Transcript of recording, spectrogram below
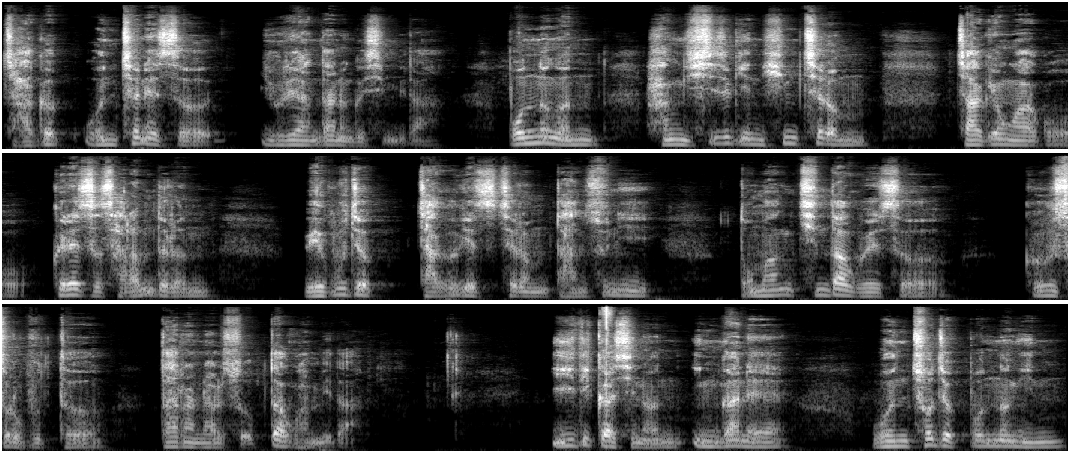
자극 원천에서 유래한다는 것입니다. 본능은 항시적인 힘처럼 작용하고 그래서 사람들은 외부적 자극에서처럼 단순히 도망친다고 해서 그것으로부터 달아날 수 없다고 합니다. 이디카시는 인간의 원초적 본능인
